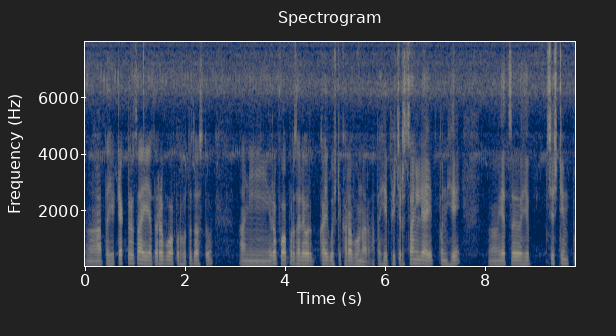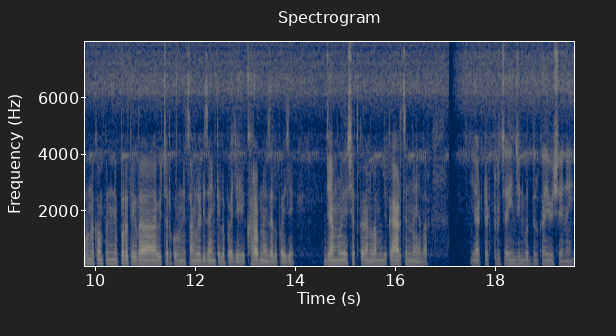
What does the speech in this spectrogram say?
आता हे ट्रॅक्टरचा आहे याचा रफ वापर होतच असतो. आणि रफ वापर झाल्यावर काही गोष्टी खराब होणार. आता हे फीचर्स चांगले आहेत पण हे याचं हे सिस्टीम पूर्ण कंपनीने परत एकदा विचार करून हे चांगलं डिझाईन केलं पाहिजे हे खराब नाही झालं पाहिजे. ज्यामुळे शेतकऱ्यांना म्हणजे काय अडचण नाही येणार. या ट्रॅक्टरच्या इंजिनबद्दल काही विषय नाही.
